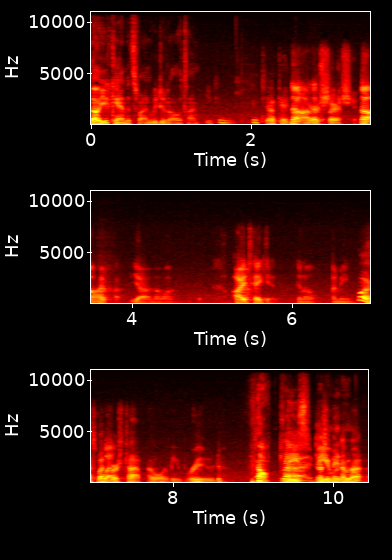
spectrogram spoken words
No, you can. It's fine. We do it all the time. You can, you can okay. No, you're that's fair. shitty shit. No, I. Yeah, no, I, I take it. You know, I mean. Well, it's my Well- first time. I don't want to be rude. No, please it be Doesn't mean rude. I'm not.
